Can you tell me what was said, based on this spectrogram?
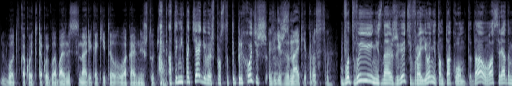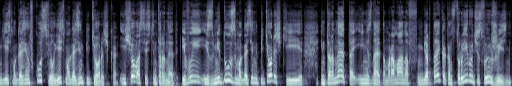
вот в какой-то такой глобальный сценарий какие-то локальные штуки. А, а ты не подтягиваешь, просто ты приходишь... Ты видишь знаки просто. Вот вы, не знаю, живете в районе там таком-то, да, у вас рядом есть магазин Вкусвилл, есть магазин Пятерочка, и еще у вас есть интернет, и вы из Медузы, магазина Пятерочки и интернета, и, не знаю, там, романов Умбертека конструируете свою жизнь.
